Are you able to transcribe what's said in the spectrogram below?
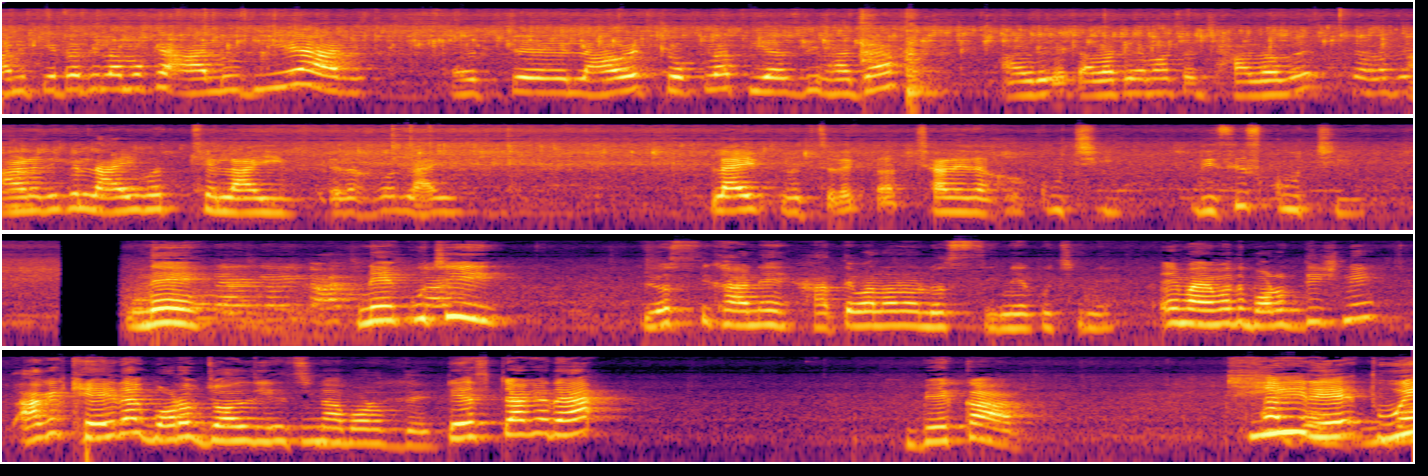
আমি কেটে দিলাম ওকে আলু দিয়ে আর হচ্ছে লাউয়ের চোকলা পেঁয়াজ দিয়ে ভাজা। আর এদিকে তেলাপিয়া মাছের ঝাল হবে। আর এদিকে লাইভ হচ্ছে লাইভ এ দেখো লাইভ লাইভ হচ্ছে দেখতে পাচ্ছ? আর এ দেখো কুচি। দিস ইজ কুচি। নে নে কুচি। লস্যি খা নে হাতে বানানো লস্যি নে কুচি নে। এই মায়ের মধ্যে বরফ দিস নি? আগে খেয়ে দেখ বরফ জল দিয়েছি। না বরফ দে। টেস্টটা আগে দেখ। বেকার। কি রে তুই।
